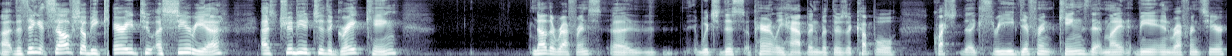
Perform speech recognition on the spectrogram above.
Uh, the thing itself shall be carried to Assyria as tribute to the great king. Another reference, uh, which this apparently happened, but there's a couple question, like three different kings that might be in reference here,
